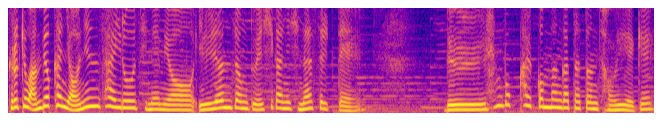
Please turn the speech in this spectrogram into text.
그렇게 완벽한 연인 사이로 지내며 1년 정도의 시간이 지났을 때, 늘 행복할 것만 같았던 저희에게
